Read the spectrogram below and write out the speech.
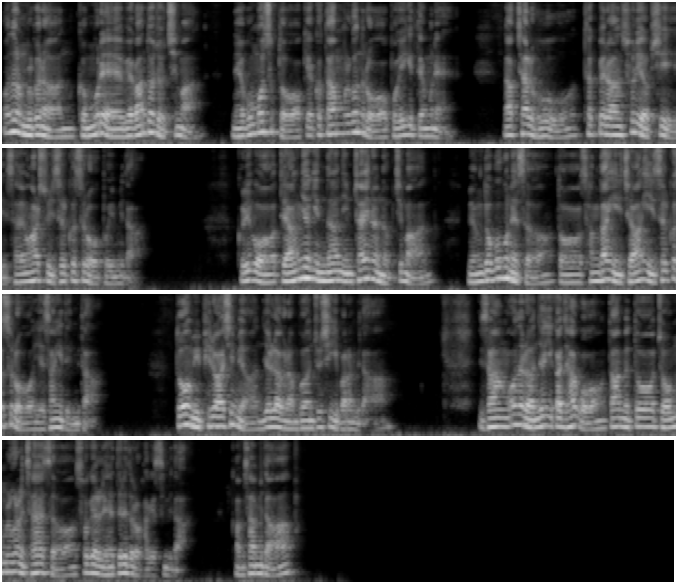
오늘 물건은 건물의 외관도 좋지만 내부 모습도 깨끗한 물건으로 보이기 때문에 낙찰 후 특별한 수리 없이 사용할 수 있을 것으로 보입니다. 그리고 대항력 있는 임차인은 없지만 명도 부분에서 또 상당히 저항이 있을 것으로 예상이 됩니다. 도움이 필요하시면 연락을 한번 주시기 바랍니다. 이상 오늘은 여기까지 하고 다음에 또 좋은 물건을 찾아서 소개를 해드리도록 하겠습니다. 감사합니다.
